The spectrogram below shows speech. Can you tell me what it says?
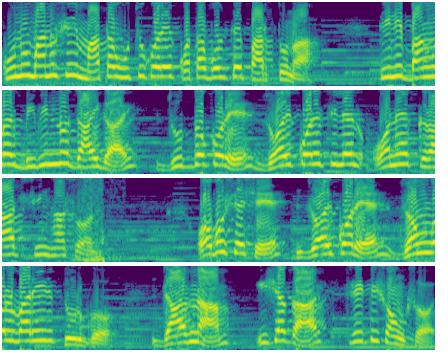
কোনো মানুষই মাথা উঁচু করে কথা বলতে পারত না। তিনি বাংলার বিভিন্ন জায়গায় যুদ্ধ করে জয় করেছিলেন অনেক রাজ সিংহাসন। অবশেষে জয় করেন জঙ্গলবাড়ির দুর্গ, যার নাম ইশাকার স্মৃতি সংসদ।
